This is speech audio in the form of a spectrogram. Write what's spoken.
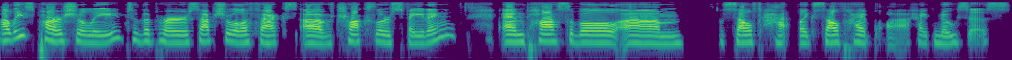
at least partially, to the perceptual effects of Troxler's fading and possible um, self like self uh, hypnosis.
